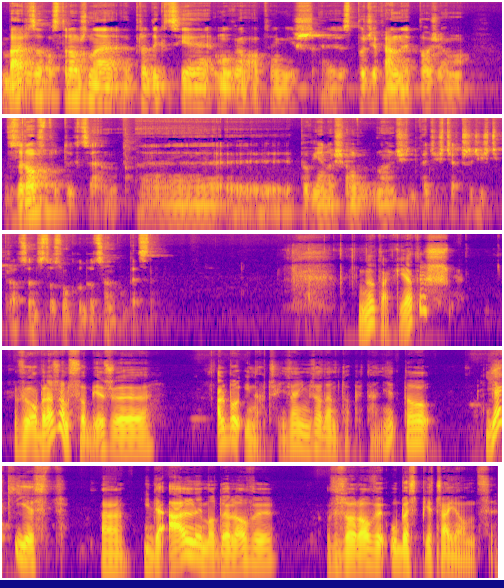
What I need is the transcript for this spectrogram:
bardzo ostrożne predykcje mówią o tym, iż spodziewany poziom wzrostu tych cen e, e, powinien osiągnąć 20-30% w stosunku do cen obecnych. No tak, ja też wyobrażam sobie, że albo inaczej, zanim zadam to pytanie, to jaki jest idealny, modelowy, wzorowy, ubezpieczający?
